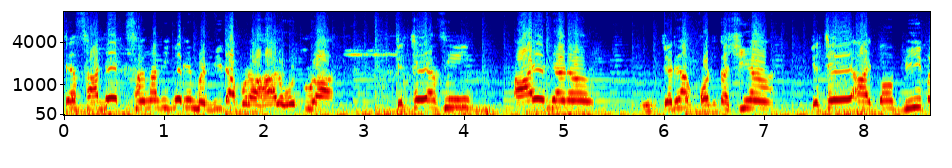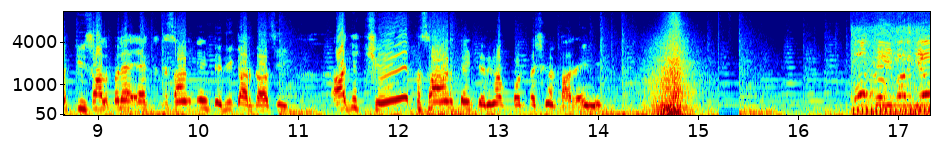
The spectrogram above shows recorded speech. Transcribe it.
ਤੇ ਸਾਡੇ ਕਿਸਾਨਾਂ ਦੀ ਜਿਹੜੀ ਮੰਡੀ ਦਾ ਬੁਰਾ ਹਾਲ ਹੋ ਜੂਗਾ ਜਿੱਥੇ ਅਸੀਂ ਆਏ ਦਿਨ ਜਿਹੜੀਆਂ ਖੁਦਕਸ਼ੀਆਂ ਜਿੱਥੇ ਅੱਜ ਤੋਂ 20 25 ਸਾਲ ਪਹਿਲਾਂ ਇੱਕ ਕਿਸਾਨ ਘੰਟੇ ਦੀ ਕਰਦਾ ਸੀ ਅੱਜ 6 ਕਿਸਾਨ ਘੰਟੇ ਦੀਆਂ ਖੁਦਕਸ਼ੀਆਂ ਕਰ ਰਹੇ ਨੇ। ਮੋਦੀ ਮਰ ਗਿਆ।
